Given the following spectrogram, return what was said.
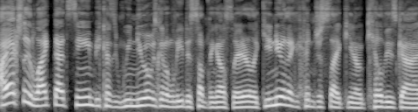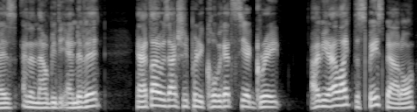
I actually like that scene because we knew it was going to lead to something else later. Like you knew they couldn't just like you know kill these guys and then that would be the end of it. And I thought it was actually pretty cool. We got to see a great. I mean, I like the space battle.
